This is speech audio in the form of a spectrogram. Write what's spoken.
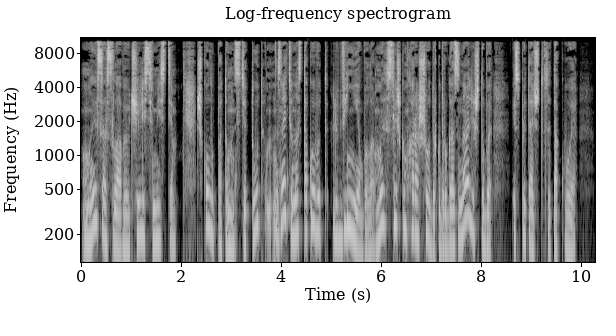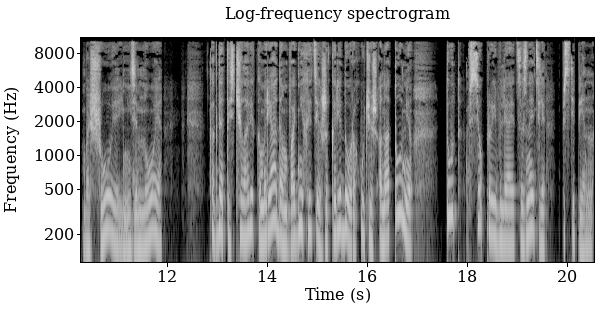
Мы со Славой учились вместе. Школа, потом институт. Знаете, у нас такой вот любви не было. Мы слишком хорошо друг друга знали, чтобы испытать что-то такое большое и неземное. Когда ты с человеком рядом в одних и тех же коридорах учишь анатомию, тут все проявляется, знаете ли, постепенно.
